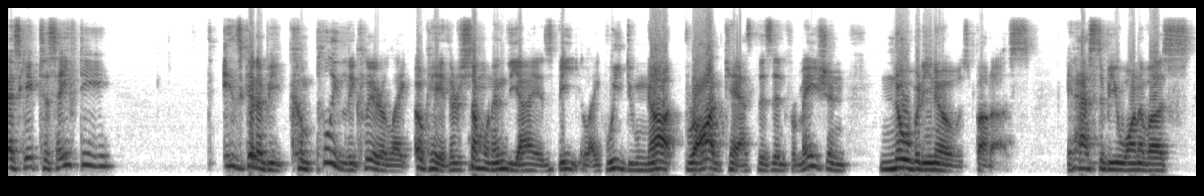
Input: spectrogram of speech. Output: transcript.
escape to safety, it's gonna be completely clear, like, okay, there's someone in the ISB, like, we do not broadcast this information, nobody knows but us. It has to be one of us,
